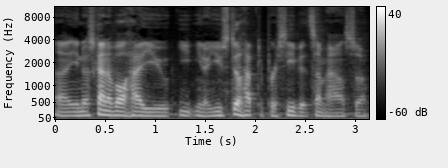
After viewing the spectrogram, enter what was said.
uh, you know, it's kind of all how you, you, you know, you still have to perceive it somehow. So,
